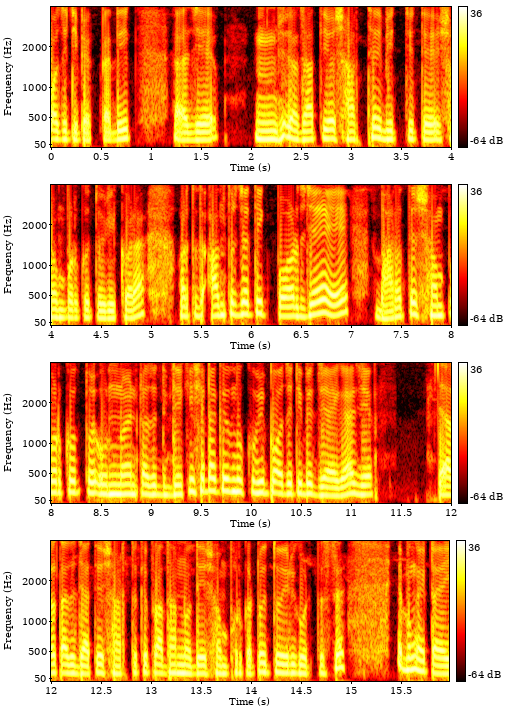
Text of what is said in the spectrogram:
পজিটিভ একটা দিক যে জাতীয় স্বার্থের ভিত্তিতে সম্পর্ক তৈরি করা। অর্থাৎ আন্তর্জাতিক পর্যায়ে ভারতের সম্পর্ক উন্নয়নটা যদি দেখি, সেটা কিন্তু খুবই পজিটিভের জায়গা যে, তারা তাদের জাতীয় স্বার্থকে প্রাধান্য দিয়ে সম্পর্কটা তৈরি করতেছে এবং এটাই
